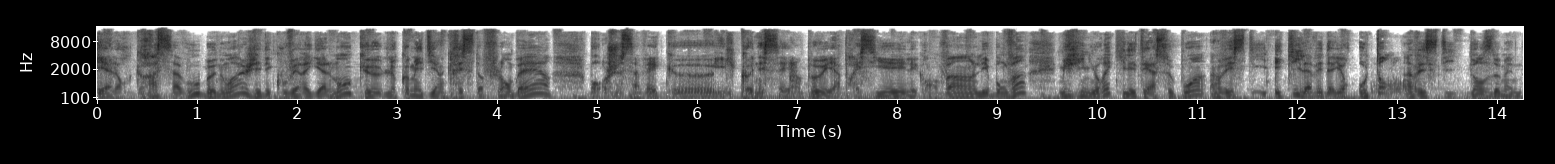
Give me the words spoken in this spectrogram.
Et alors, grâce à vous, Benoît, j'ai découvert également que le comédien Christophe Lambert, bon, je savais qu'il connaissait un peu et appréciait les grands vins, les bons vins, mais j'ignorais qu'il était à ce point investi et qu'il avait d'ailleurs autant investi dans ce domaine.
